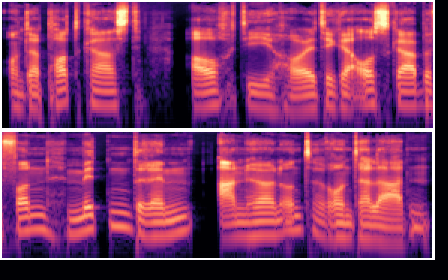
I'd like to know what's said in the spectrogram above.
unter Podcast auch die heutige Ausgabe von Mittendrin anhören und runterladen.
